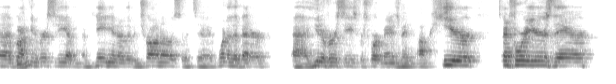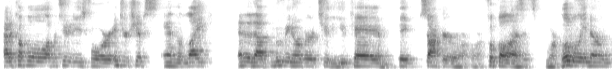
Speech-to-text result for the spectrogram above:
uh, Brock mm-hmm. University. I'm, I'm, Canadian. I live in Toronto, so it's a, one of the better uh, universities for sport management up here. Spent four years there. Had a couple opportunities for internships and the like ended up moving over to the UK. I'm big soccer or, or football, as it's more globally known,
